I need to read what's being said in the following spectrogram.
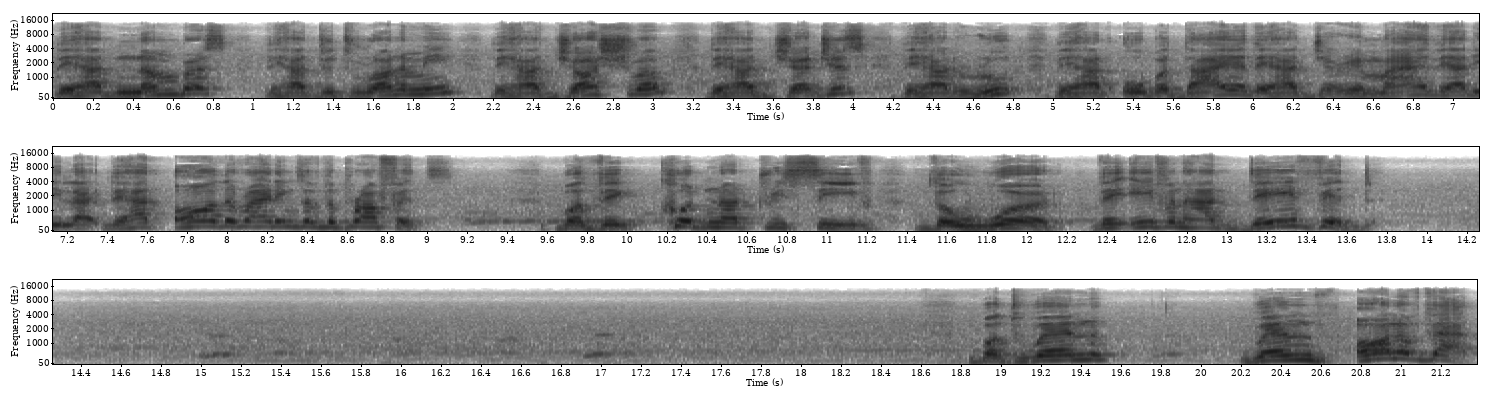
they had Numbers, they had Deuteronomy, they had Joshua, they had Judges, they had Ruth, they had Obadiah, they had Jeremiah, they had Eli, they had all the writings of the prophets. But they could not receive the word. They even had David. But when when all of that,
